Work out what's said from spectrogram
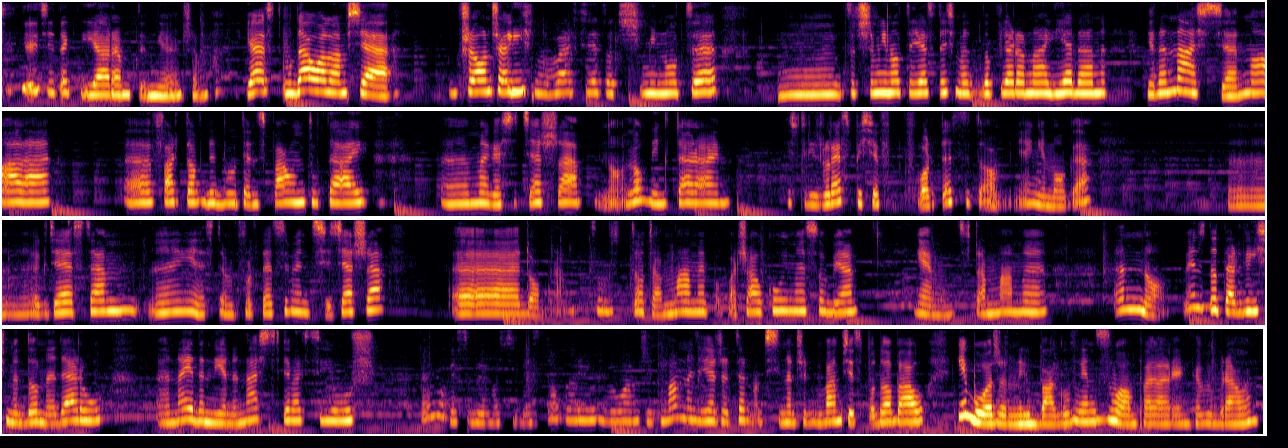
Ja się tak jaram tym, nie wiem czemu. Jest, udało nam się. Przełączyliśmy wersję co 3 minuty. Mm, co 3 minuty jesteśmy dopiero na 1.11. No ale e, fartowny był ten spawn tutaj. E, mega się cieszę. No, loading terrain. Jeśli respię się w fortecy, to nie, nie mogę. E, gdzie jestem? E, nie jestem w fortecy, więc się cieszę. E, dobra, co, co tam mamy? Popatrzałkujmy sobie. Nie wiem, co tam mamy. E, no, więc dotarliśmy do Netheru e, na 1.11 wersji już. E, mogę sobie właściwie stoper już wyłączyć. Mam nadzieję, że ten odcinek Wam się spodobał. Nie było żadnych bugów, więc złą pelerynkę wybrałem.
